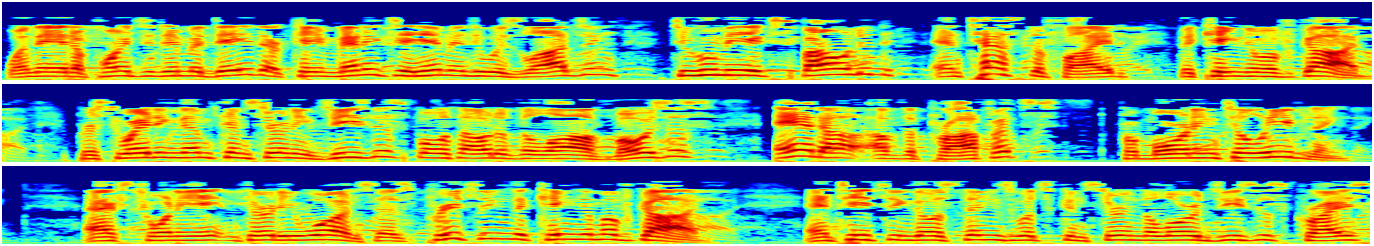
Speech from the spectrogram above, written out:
When they had appointed him a day, there came many to him into his lodging, to whom he expounded and testified the kingdom of God, persuading them concerning Jesus, both out of the law of Moses and out of the prophets, from morning till evening. Acts 28 and 31 says, Preaching the kingdom of God, and teaching those things which concern the Lord Jesus Christ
